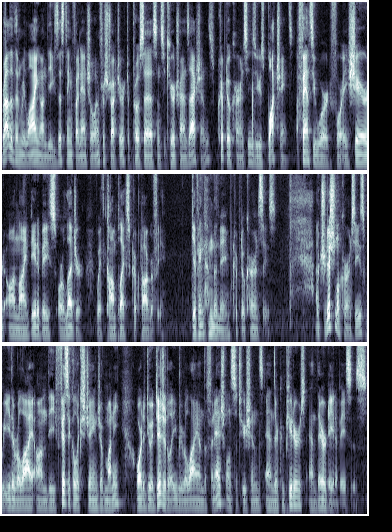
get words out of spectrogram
Rather than relying on the existing financial infrastructure to process and secure transactions, cryptocurrencies use blockchains, a fancy word for a shared online database or ledger with complex cryptography, giving them the name cryptocurrencies. With traditional currencies, we either rely on the physical exchange of money, or to do it digitally, we rely on the financial institutions and their computers and their databases.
